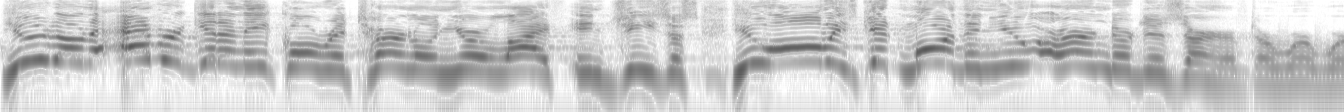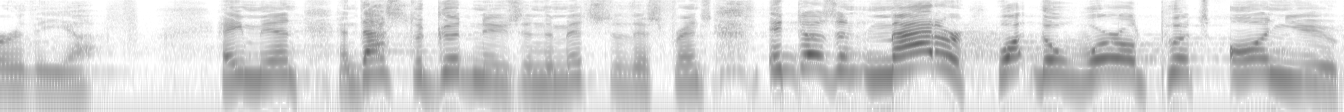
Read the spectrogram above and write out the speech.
You don't ever get an equal return on your life in Jesus. You always get more than you earned or deserved or were worthy of. Amen. And that's the good news in the midst of this, friends. It doesn't matter what the world puts on you,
